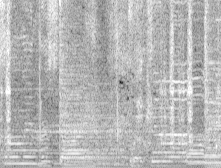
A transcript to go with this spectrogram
castle in the sky. We can run away.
